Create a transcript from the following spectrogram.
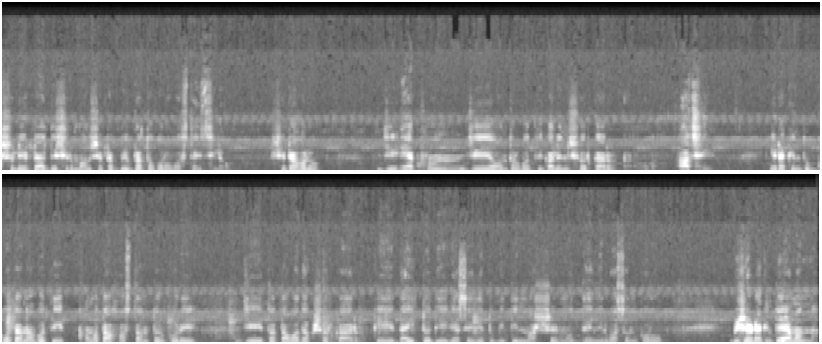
আসলে একটা দেশের মানুষ একটা বিব্রতকর অবস্থায় ছিল। সেটা হলো যে এখন যে অন্তর্বর্তীকালীন সরকার আছে, এটা কিন্তু গতানুগতিক ক্ষমতা হস্তান্তর করে যে তত্ত্বাবধায়ক সরকারকে দায়িত্ব দিয়ে গেছে যে তুমি তিন মাসের মধ্যে নির্বাচন করো, বিষয়টা কিন্তু এমন না।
